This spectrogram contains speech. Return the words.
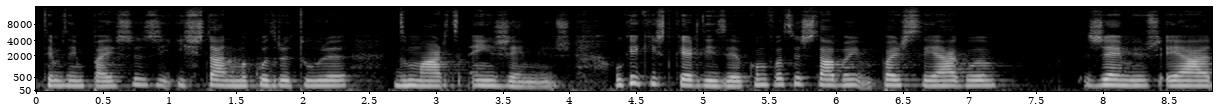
temos em peixes e está numa quadratura de Marte em gêmeos. O que é que isto quer dizer? Como vocês sabem, peixe é água, gêmeos é ar,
